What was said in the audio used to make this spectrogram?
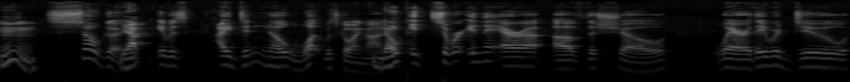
Mm. So good. Yep. It was. I didn't know what was going on. Nope. It, so we're in the era of the show where they would do.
